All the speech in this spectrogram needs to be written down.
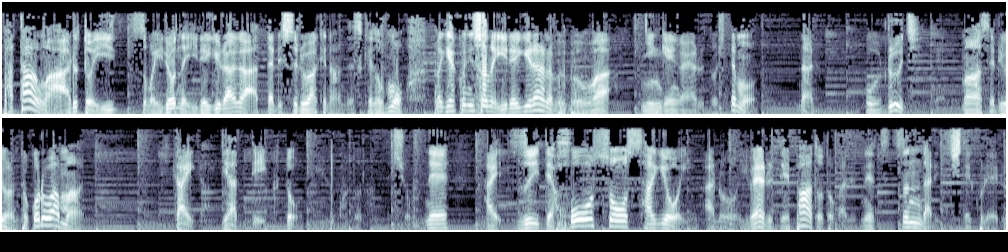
パターンはあると言いつつもいろんなイレギュラーがあったりするわけなんですけども、まあ、逆にそのイレギュラーな部分は人間がやるとしても、なこうルーチンで回せるようなところは、まあ、機械がやっていくということなんでしょうね。はい。続いて、包装作業員。あの、いわゆるデパートとかでね、包んだりしてくれる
